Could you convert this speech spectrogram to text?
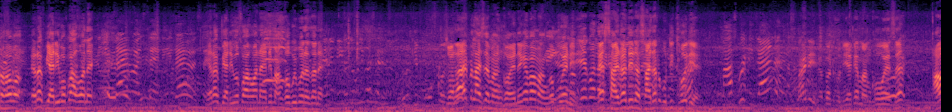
নহ'ব। এটাক বিয়া দিব পৰা হোৱা নাই। এটাক বিয়া দিব পৰা হোৱা নাই এতিয়া মাংস পুৰিব নাজানে। জ্বলাই পেলাইছে মাংস এনেকৈ বাৰু মাংস পুৰে নি। চাইডত দিয়ে চাইডত উঠি থৈ দিয়ে। ধুনীয়াকৈ মাংস হৈ আছে। আৰু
